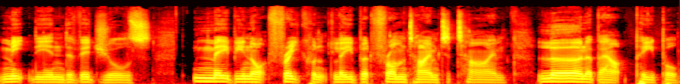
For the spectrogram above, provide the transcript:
meet the individuals. Maybe not frequently, but from time to time, learn about people,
